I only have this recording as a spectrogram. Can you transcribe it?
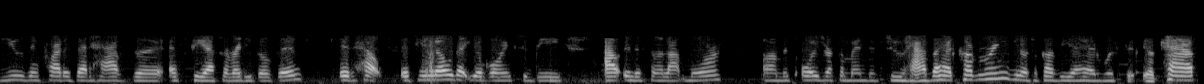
using products that have the SPF already built in. It helps if you know that you're going to be out in the sun a lot more um, it's always recommended to have a head covering, you know, to cover your head with a cap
